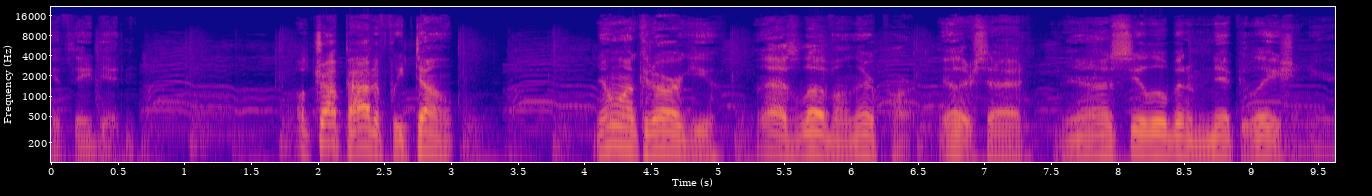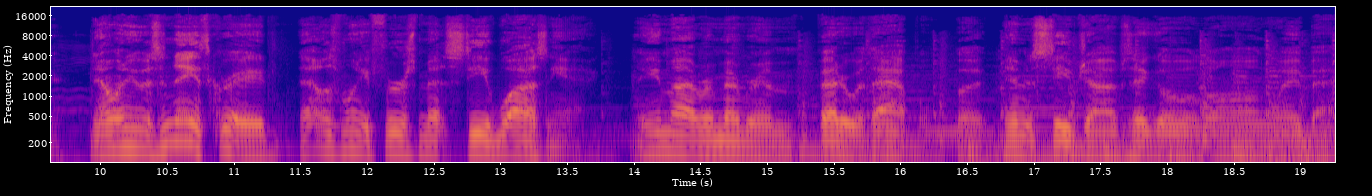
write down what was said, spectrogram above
if they didn't. I'll drop out if we don't. No one could argue. That's love on their part. The other side, you know, I see a little bit of manipulation here. Now, when he was in eighth grade, that was when he first met Steve Wozniak. You might remember him better with Apple, but him and Steve Jobs, they go a long way back.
